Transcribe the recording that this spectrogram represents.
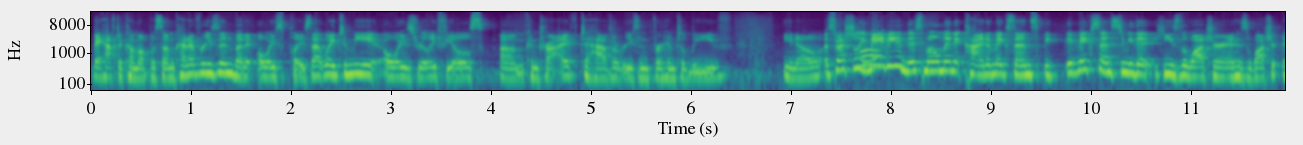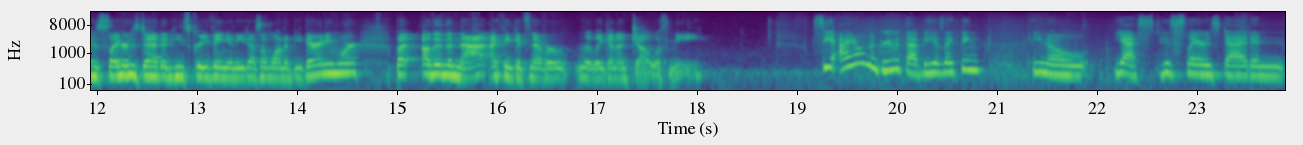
they have to come up with some kind of reason, but it always plays that way to me. It always really feels um, contrived to have a reason for him to leave you know? Especially well, maybe in this moment it kind of makes sense be- it makes sense to me that he's the watcher and his watcher his slayer is dead and he's grieving and he doesn't want to be there anymore. But other than that i think it's never really gonna gel with me. See i don't agree with that because i think you know yes his slayer is dead and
